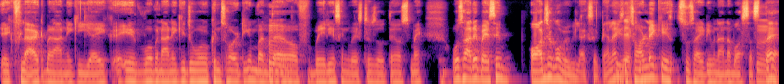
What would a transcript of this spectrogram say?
ایک فلیٹ بنانے کی یا ایک وہ بنانے کی جو وہ کنسورٹیم بنتا ہے آف ویریس انویسٹرز ہوتے ہیں اس میں وہ سارے پیسے اور جگہوں پہ بھی لگ سکتے ہیں۔ Like it's not like society بنانا بہت سستا ہے۔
